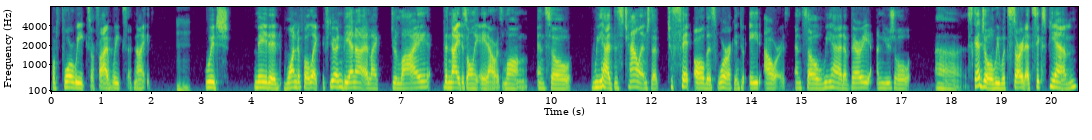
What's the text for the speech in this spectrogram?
for four weeks or five weeks at night Mhm. which made it wonderful. Like if you're in Vienna at like July, the night is only eight hours long. And so we had this challenge that to fit all this work into eight hours. And so we had a very unusual uh, schedule. We would start at 6 p.m.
